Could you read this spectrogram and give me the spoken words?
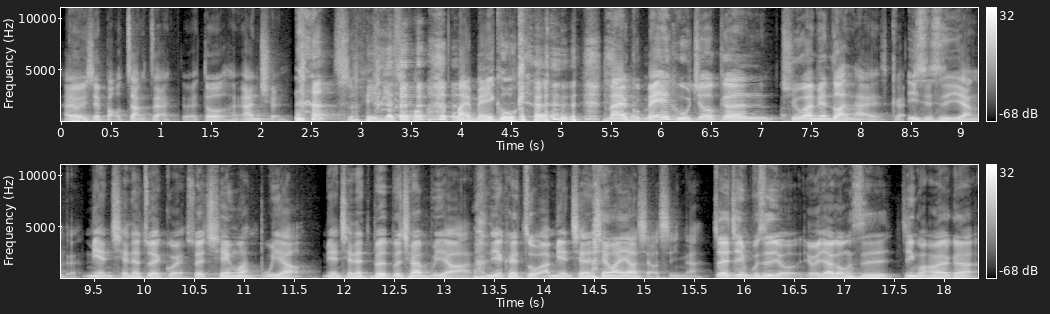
还有一些保障在，对，都很安全。所以你说买美股跟买股美股就跟去外面乱来意思是一样的，免钱的最贵，所以千万不要免钱的，不是不是千万不要啊，你也可以做啊，免钱的千万要小心啊。最近不是有有一家公司金管会跟他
